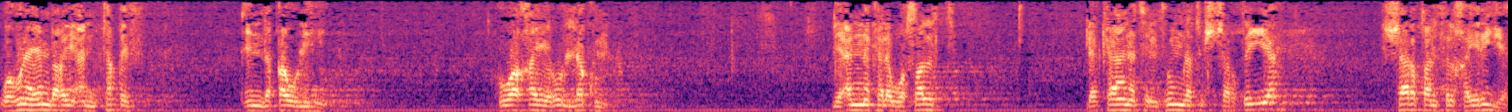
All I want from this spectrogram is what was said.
وهنا ينبغي أن تقف عند قوله هو خير لكم لأنك لو وصلت لكانت الجملة الشرطية شرطا في الخيرية.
